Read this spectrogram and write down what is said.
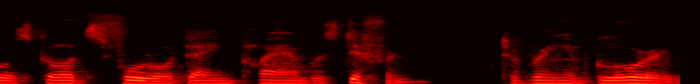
Of course, God's foreordained plan was different to bring him glory.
